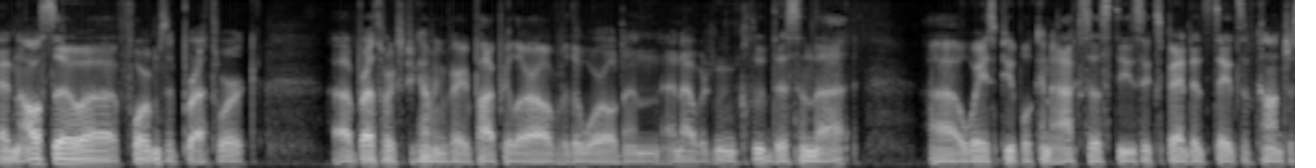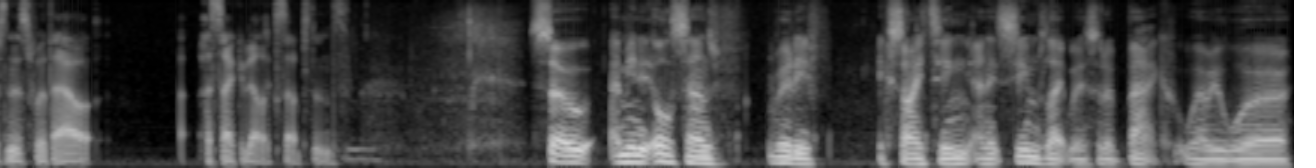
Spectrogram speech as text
and also uh, forms of breathwork. Uh, breathwork's becoming very popular all over the world, and, and I would include this in that uh, ways people can access these expanded states of consciousness without a psychedelic substance. Mm. So, I mean, it all sounds really exciting, and it seems like we're sort of back where we were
